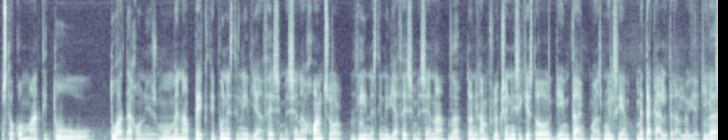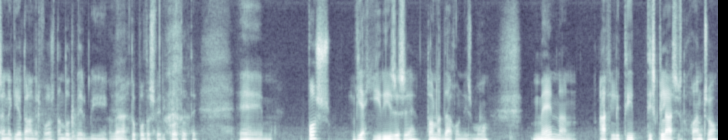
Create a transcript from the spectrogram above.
στο κομμάτι του, του ανταγωνισμού με ένα παίκτη που είναι στην ίδια θέση με σένα. Ο χουαντσο είναι στην ίδια θέση με σένα. Ναι. Τον είχαμε φιλοξενήσει και στο Game Time που μας μίλησε με τα καλύτερα λόγια και για Ναι. σένα και για τον αδερφό σου. Ήταν το derby Ναι. το ποδοσφαιρικό τότε. Ε, πώς διαχειρίζεσαι τον ανταγωνισμό με έναν αθλητή της κλάσης του χουαντσο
